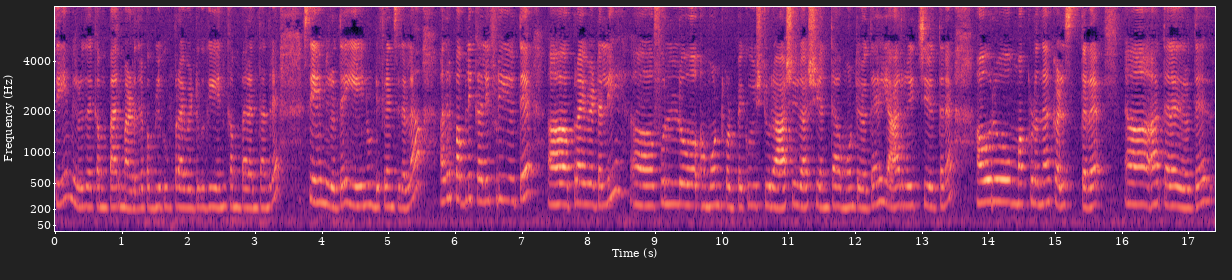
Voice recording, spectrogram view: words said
ಸೇಮ್ ಇರುತ್ತೆ. ಕಂಪೇರ್ ಮಾಡಿದ್ರೆ ಪಬ್ಲಿಕ್ಕು ಪ್ರೈವೇಟ್ಗೆ ಏನು ಕಂಪೇರ್ ಅಂತಂದರೆ ಸೇಮ್ ಇರುತ್ತೆ. ಏನು ಡಿಫ್ರೆನ್ಸ್ ಇರಲ್ಲ. ಆದರೆ ಪಬ್ಲಿಕಲ್ಲಿ ಫ್ರೀ ಇರುತ್ತೆ. ಪ್ರೈವೇಟಲ್ಲಿ ಫುಲ್ಲು ಅಮೌಂಟ್ ಕೊಡಬೇಕು. ಇಷ್ಟು ರಾಶಿ ರಾಶಿ ಅಂತ ಅಮೌಂಟ್ ಇರುತ್ತೆ. ಯಾರು ರಿಚ್ ಇರ್ತಾರೆ ಅವರು ಮಕ್ಕಳನ್ನ ಕಳಿಸ್ತಾರೆ. ಆ, ಥರ ಇರುತ್ತೆ.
